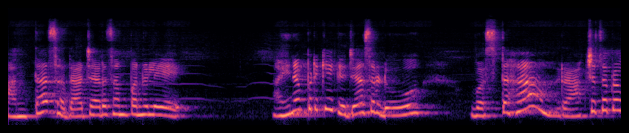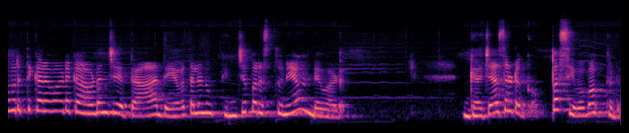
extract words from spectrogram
అంతా సదాచార సంపన్నులే. అయినప్పటికీ గజాసురుడు వస్తః రాక్షస ప్రవృత్తి కలవాడు కావడం చేత దేవతలను కించపరుస్తూనే ఉండేవాడు. గజాసురుడు గొప్ప శివభక్తుడు.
